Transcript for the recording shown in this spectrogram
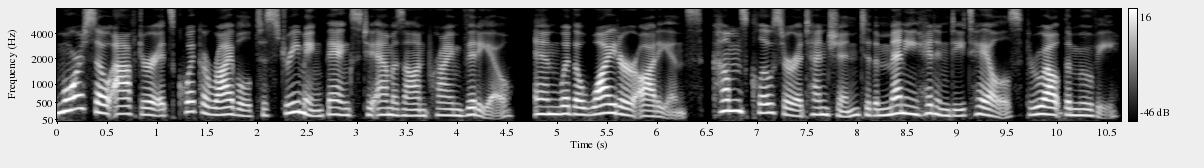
more so after its quick arrival to streaming thanks to Amazon Prime Video. And with a wider audience, comes closer attention to the many hidden details throughout the movie.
